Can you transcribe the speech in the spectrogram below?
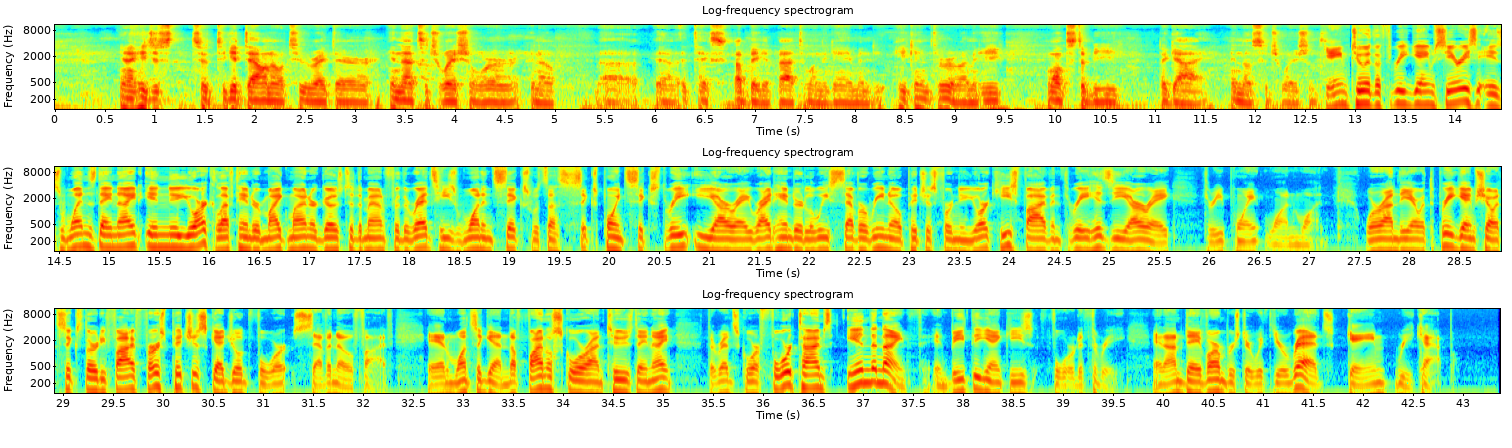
you know he just to, to get down 0-2 right there in that situation where you know, uh, know it takes a big at bat to win the game, and he came through. I mean he wants to be the guy in those situations. Game two of the three game series is Wednesday night in New York. Left hander Mike Minor goes to the mound for the Reds. He's 1 and 6 with a 6.63 ERA. Right hander Luis Severino pitches for New York. He's 5 and 3. His ERA 3.11. We're on the air with the pregame show at 6:35. First pitch is scheduled for 7:05. And once again, the final score on Tuesday night: the Reds score four times in the ninth and beat the Yankees four to three. And I'm Dave Armbruster with your Reds game recap.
